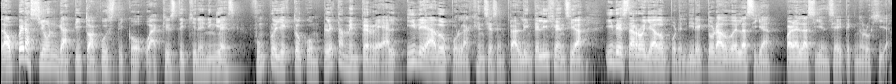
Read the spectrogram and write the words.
La operación Gatito Acústico o Acoustic Kit en inglés fue un proyecto completamente real ideado por la Agencia Central de Inteligencia y desarrollado por el Directorado de la CIA para la Ciencia y Tecnología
